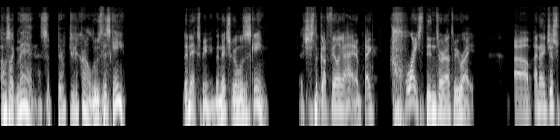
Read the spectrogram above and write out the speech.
I was like, man, a, they're, they're going to lose this game. The Knicks, meaning the Knicks are going to lose this game. It's just the gut feeling I had. And thank Christ didn't turn out to be right. Um, and I just,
